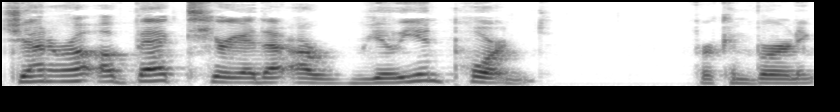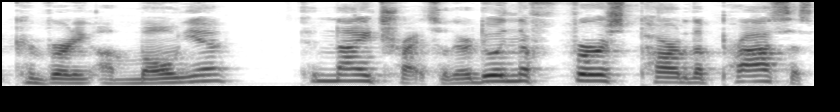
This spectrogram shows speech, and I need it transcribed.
genera of bacteria that are really important for converting, converting ammonia to nitrite. So they're doing the first part of the process.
